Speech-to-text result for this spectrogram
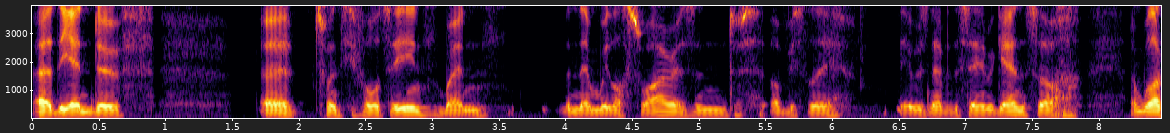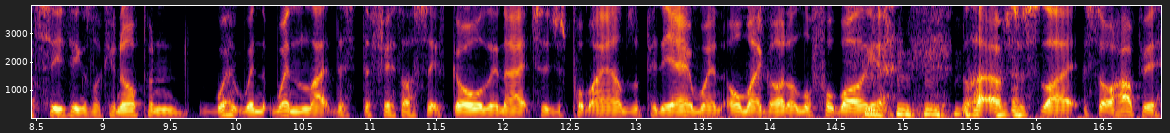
uh, the end of uh, 2014 when and then we lost Suarez, and obviously it was never the same again. So I'm glad to see things looking up. And when when when like this the fifth or sixth goal, then I actually just put my arms up in the air and went, "Oh my god, I love football again!" like, I was just like so happy.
